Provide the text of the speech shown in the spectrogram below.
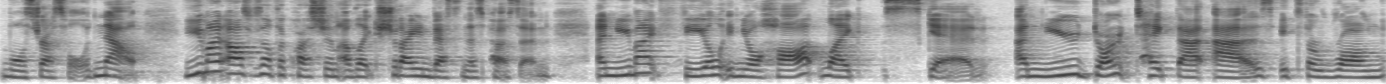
more stressful. Now, you might ask yourself the question of like, should I invest in this person? And you might feel in your heart like scared and you don't take that as it's the wrong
